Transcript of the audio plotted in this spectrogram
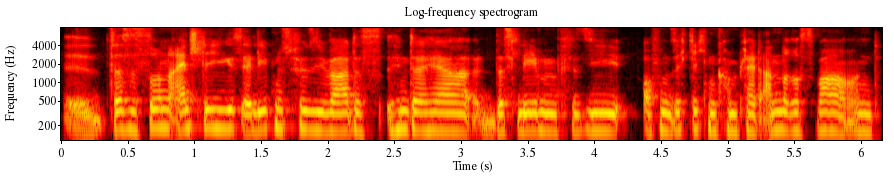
dass es so ein einschlägiges Erlebnis für sie war, dass hinterher das Leben für sie offensichtlich ein komplett anderes war. Und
